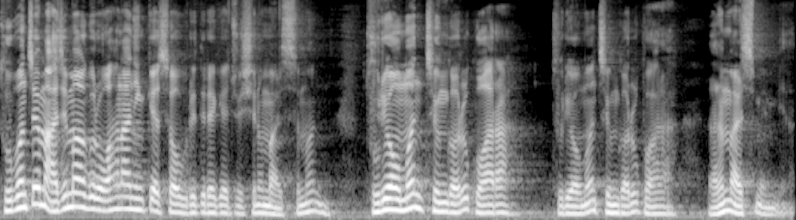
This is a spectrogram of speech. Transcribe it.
두 번째 마지막으로 하나님께서 우리들에게 주시는 말씀은 두려움은 증거를 구하라. 두려움은 증거를 구하라. 라는 말씀입니다.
